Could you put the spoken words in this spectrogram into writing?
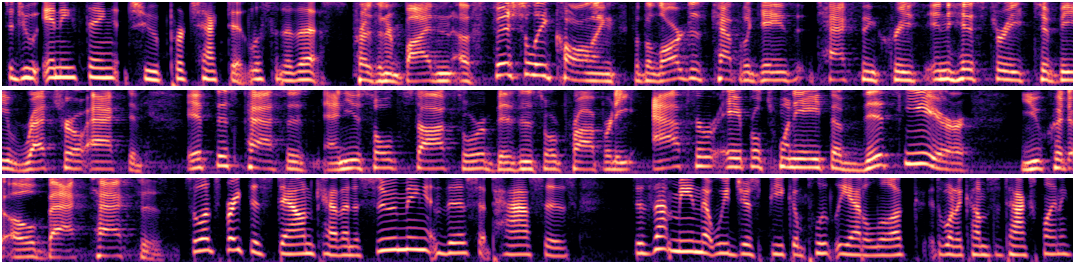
to do anything to protect it. Listen to this. President Biden officially calling for the largest capital gains tax increase in history to be retroactive. If this passes and you sold stocks or a business or property after April 28th of this year, you could owe back taxes. So let's break this down, Kevin. Assuming this passes, does that mean that we'd just be completely out of luck when it comes to tax planning?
